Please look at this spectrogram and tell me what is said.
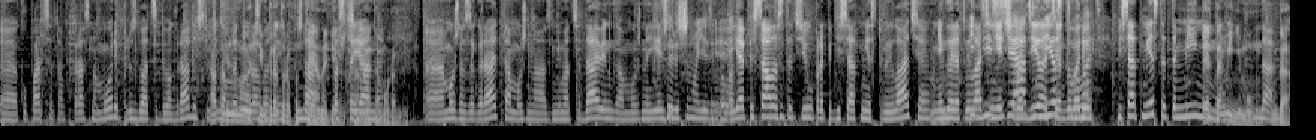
э, купаться там в Красном море, плюс 22 градуса А там температура э, температура воды. постоянно Да, держится постоянно. на этом уровне. Э, можно загорать там, можно заниматься дайвингом, можно Все ездить. решено, едем в. Я писала статью про 50 мест в Эйлате. Мне говорят, в Эйлате нечего 50 делать. Я говорю, Эллате. 50 мест это минимум. Это минимум, Да. да.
